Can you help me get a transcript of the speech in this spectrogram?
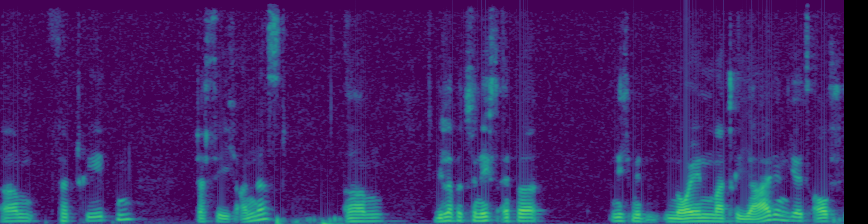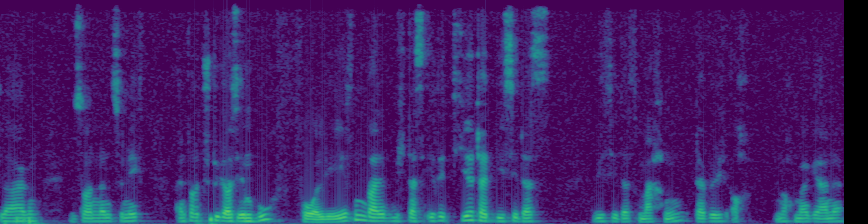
ähm, vertreten. Das sehe ich anders. Ähm, will aber zunächst etwa nicht mit neuen Materialien hier jetzt aufschlagen, sondern zunächst einfach ein Stück aus Ihrem Buch vorlesen, weil mich das irritiert hat, wie Sie das, wie Sie das machen. Da würde ich auch nochmal gerne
